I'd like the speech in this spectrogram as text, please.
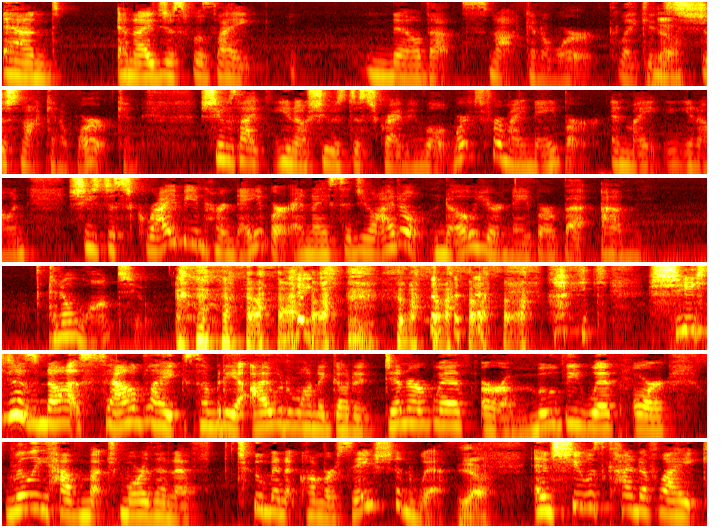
And and I just was like, no, that's not going to work. Like, it's No. just not going to work. And she was like, you know, she was describing, well, it works for my neighbor and my, you know, and she's describing her neighbor. And I said, you know, I don't know your neighbor, but, um, I don't want to. like, like, she does not sound like somebody I would want to go to dinner with or a movie with or really have much more than a two minute conversation with. Yeah. And she was kind of like,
